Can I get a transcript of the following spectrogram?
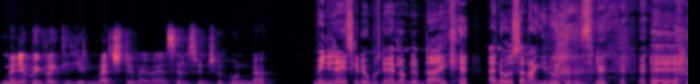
Men jeg kunne ikke rigtig helt matche det med, hvad jeg selv synes, jeg kunne mere. Men i dag skal det jo måske handle om dem, der ikke er nået så langt endnu, kan man sige. øh,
